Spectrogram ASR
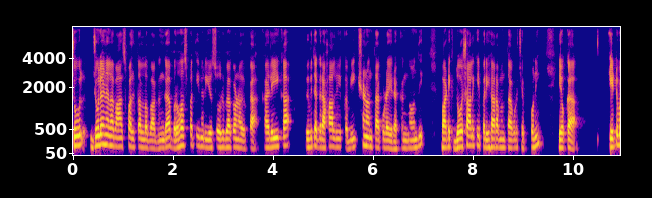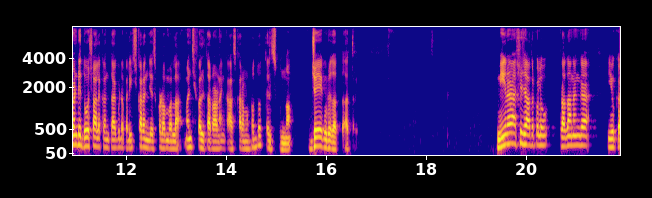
జూ జూలై నెల మాస ఫలితాల్లో భాగంగా బృహస్పతి మరియు సూర్యభగవాన్ యొక్క కలయిక వివిధ గ్రహాల యొక్క వీక్షణ అంతా కూడా ఈ రకంగా ఉంది. వాటికి దోషాలకి పరిహారం అంతా కూడా చెప్పుకొని ఈ యొక్క ఎటువంటి దోషాలకంతా కూడా పరిష్కారం చేసుకోవడం వల్ల మంచి ఫలితాలు రావడానికి ఆస్కారం ఉంటుందో తెలుసుకుందాం. జయ గురు దత్తాత్రేయ. మీనరాశి జాతకులు ప్రధానంగా ఈ యొక్క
